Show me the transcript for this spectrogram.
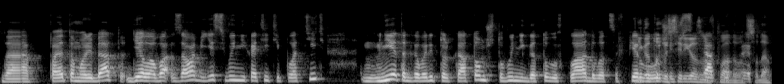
Да, поэтому, ребят, дело за вами. Если вы не хотите платить, мне это говорит только о том, что вы не готовы вкладываться в первую не готовы очередь. серьезно вкладываться, да.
